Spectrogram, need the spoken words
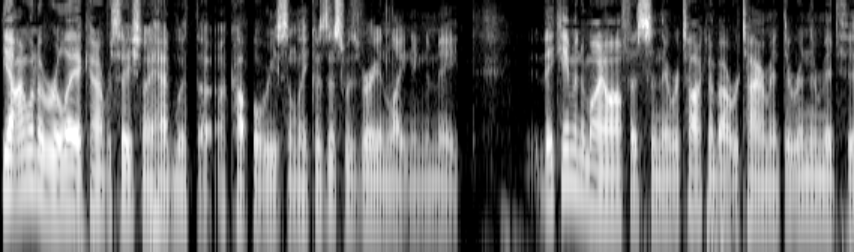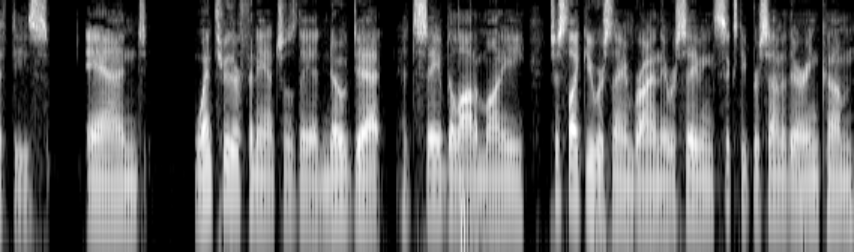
Yeah, I want to relay a conversation I had with a, a couple recently because this was very enlightening to me. They came into my office and they were talking about retirement. They were in their mid 50s and went through their financials. They had no debt, had saved a lot of money. Just like you were saying, Brian, they were saving 60% of their income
